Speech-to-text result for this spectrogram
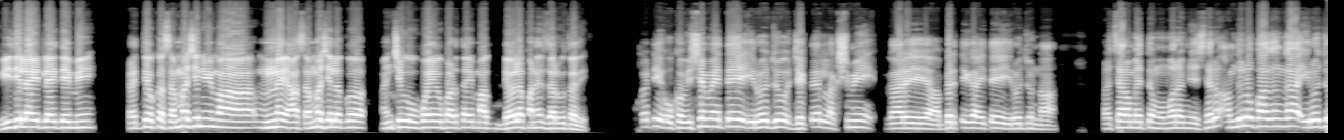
వీధి లైట్లు అయితే మీ ప్రతి ఒక్క సమస్యని మా ఉన్నాయి. ఆ సమస్యలకు మంచిగా ఉపయోగపడతాయి. మాకు డెవలప్ అనేది జరుగుతుంది. ఒకటి ఒక విషయం అయితే ఈ రోజు జగతర్ లక్ష్మి గారి అభ్యర్థిగా అయితే ఈ రోజు ప్రచారం అయితే ముమ్మరం చేశారు. అందులో భాగంగా ఈ రోజు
